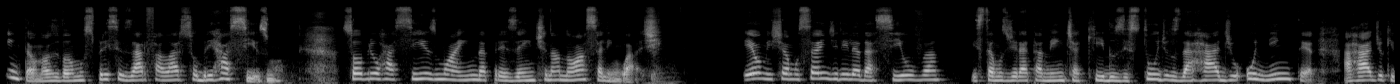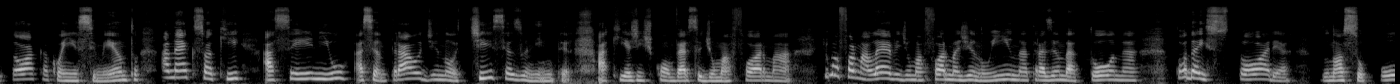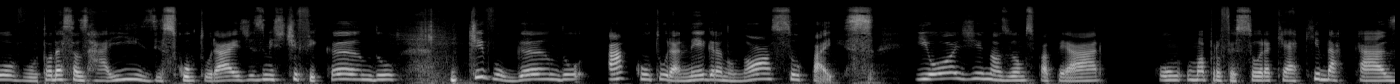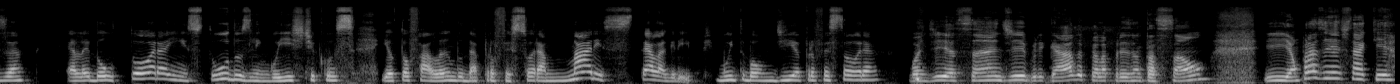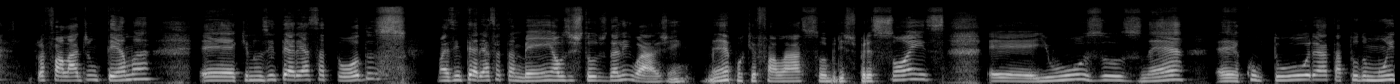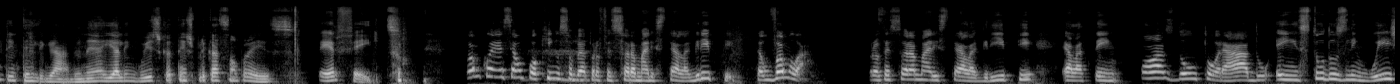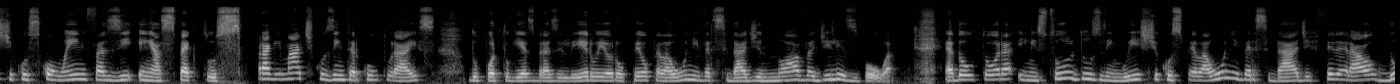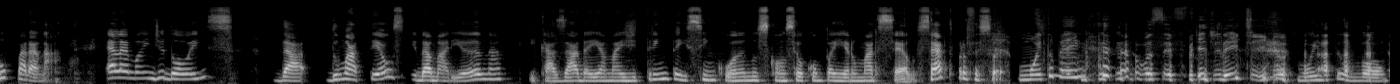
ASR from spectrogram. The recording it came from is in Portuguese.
Então, nós vamos precisar falar sobre racismo, sobre o racismo ainda presente na nossa linguagem. Eu me chamo Sandy Lilia da Silva, Estamos diretamente aqui dos estúdios da Rádio Uninter, a rádio que toca conhecimento, anexo aqui a CNU, a Central de Notícias Uninter. Aqui a gente conversa de uma forma, de uma forma leve, de uma forma genuína, trazendo à tona toda a história do nosso povo, todas essas raízes culturais, desmistificando, divulgando a cultura negra no nosso país. E hoje nós vamos papear com uma professora que é aqui da casa. Ela é doutora em estudos linguísticos e eu estou falando da professora Maristela Gripe. Muito bom dia, professora. Bom dia, Sandy. Obrigada pela apresentação. E é um prazer estar aqui para falar de um tema é, que nos interessa a todos, mas interessa também aos estudos da linguagem, né? Porque falar sobre expressões é, e usos, né? É, cultura, está tudo muito interligado, né? E a linguística tem explicação para isso. Perfeito. Vamos conhecer um pouquinho sobre a professora Maristela Gripe? Então vamos lá. Professora Maristela Gripe, ela tem pós-doutorado em estudos linguísticos com ênfase em aspectos pragmáticos interculturais do português brasileiro e europeu pela Universidade Nova de Lisboa. É doutora em estudos linguísticos pela Universidade Federal do Paraná. Ela é mãe de dois, da, do Matheus e da Mariana, e casada aí há mais de 35 anos com seu companheiro Marcelo, certo, professora? Muito bem, você fez direitinho. Muito bom.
